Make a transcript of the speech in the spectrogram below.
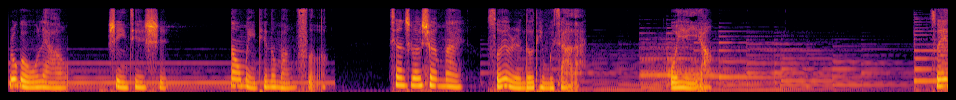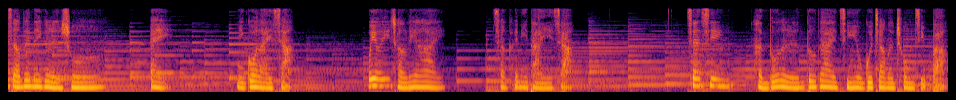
如果无聊是一件事，那我每天都忙死了，像吃了炫迈，所有人都停不下来。我也一样，所以想对那个人说：“哎，你过来一下，我有一场恋爱，想和你谈一下。”相信很多的人都对爱情有过这样的憧憬吧，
